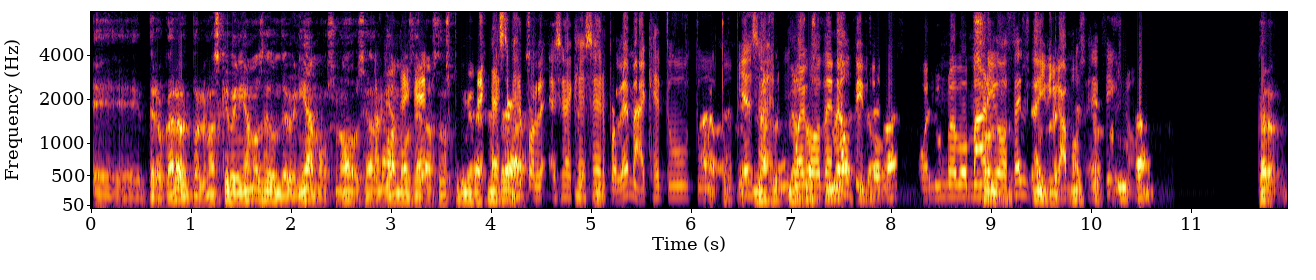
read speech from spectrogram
eh, pero claro, el problema es que veníamos de donde veníamos, ¿no? O sea, veníamos de que- las dos primeras Es que ese es, el entregas. prole- ese es que ese es el problema, es que tú, tú, Claro, piensas las- en un juego de Naughty Dog o en un nuevo Mario Zelda y digamos es digno. Claro,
